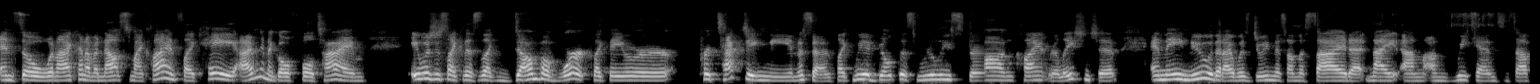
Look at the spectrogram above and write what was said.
and so when I kind of announced to my clients, like, hey, I'm going to go full time, it was just like this like dump of work. Like they were protecting me in a sense. Like we had built this really strong client relationship and they knew that I was doing this on the side at night on, on weekends and stuff.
